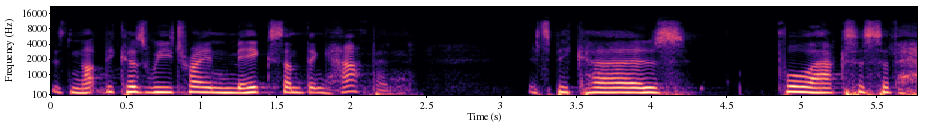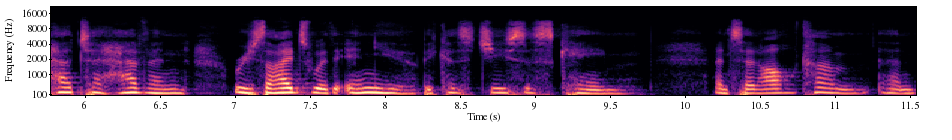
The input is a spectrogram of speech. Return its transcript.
it's not because we try and make something happen. It's because full access of head to heaven resides within you because Jesus came and said, I'll come and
